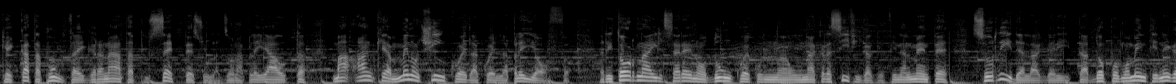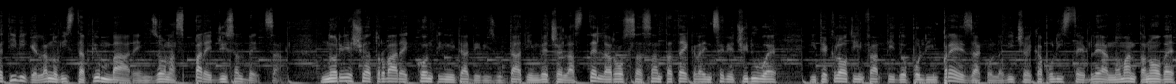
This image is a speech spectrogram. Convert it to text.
che catapulta il Granata più 7 sulla zona playout, ma anche a meno 5 da quella playoff. Ritorna il Sereno dunque con una classifica che finalmente sorride alla Garita dopo momenti negativi che l'hanno vista piombare in zona spareggi salvezza. Non riesce a trovare continuità di risultati invece la Stella Rossa Santa Tecla in Serie C2, i tecloti infatti dopo l'impresa con la vice capolista Eblea 99,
